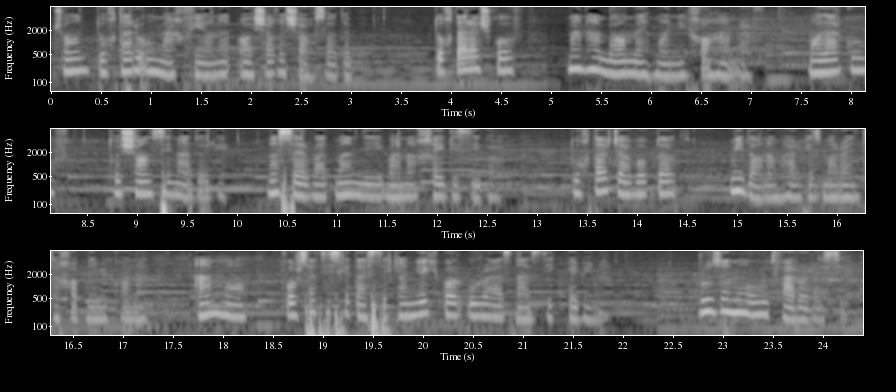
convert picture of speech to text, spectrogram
چون دختر او مخفیانه عاشق شاهزاده بود. دخترش گفت من هم به آن مهمانی خواهم رفت. مادر گفت تو شانسی نداری نه ثروتمندی و نه خیلی زیبا. دختر جواب داد می‌دانم هرگز مرا انتخاب نمی کند اما فرصتی است که دست کم یک بار او را از نزدیک ببینم روز موعود فرا رسید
